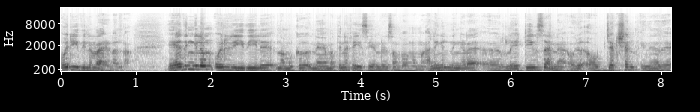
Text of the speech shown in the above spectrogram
ഒരു രീതിയിലും വാലിഡ് അല്ല. ഏതെങ്കിലും ഒരു രീതിയിൽ നമുക്ക് നിയമത്തിനെ ഫേസ് ചെയ്യേണ്ട ഒരു സംഭവം വന്നു. അല്ലെങ്കിൽ നിങ്ങളുടെ റിലേറ്റീവ്സ് തന്നെ ഒരു ഒബ്ജക്ഷൻ ഇതിനെതിരെ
